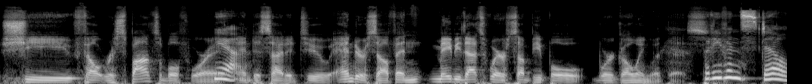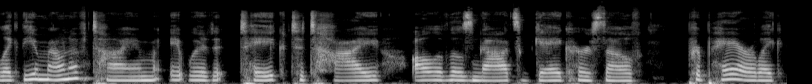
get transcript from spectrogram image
she felt responsible for it Yeah. and decided to end herself and maybe that's where some people were going with this But even still, like the amount of time it would take to tie all of those knots, gag herself, prepare, like,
